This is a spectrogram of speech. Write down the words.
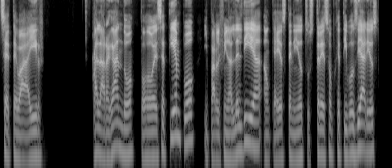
se te va a ir alargando todo ese tiempo y para el final del día, aunque hayas tenido tus tres objetivos diarios,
